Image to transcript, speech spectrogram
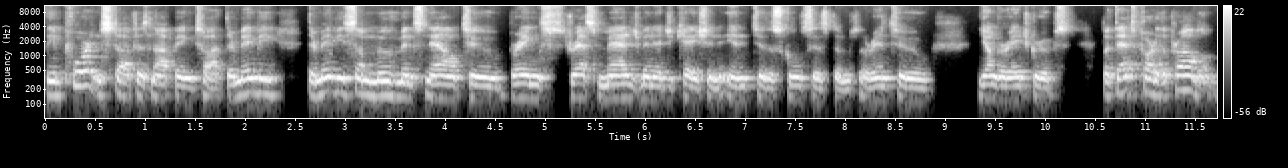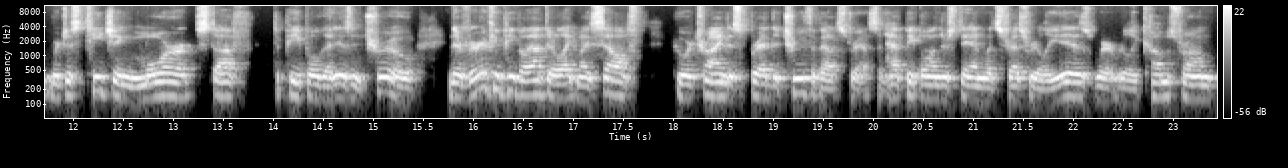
the important stuff is not being taught. There may be there may be some movements now to bring stress management education into the school systems or into younger age groups. But that's part of the problem. We're just teaching more stuff to people that isn't true. And there are very few people out there like myself who are trying to spread the truth about stress and have people understand what stress really is, where it really comes from,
